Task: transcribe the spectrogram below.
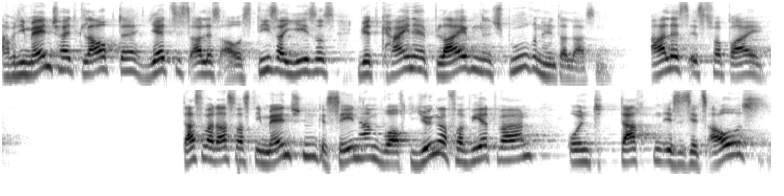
Aber die Menschheit glaubte, jetzt ist alles aus. Dieser Jesus wird keine bleibenden Spuren hinterlassen. Alles ist vorbei. Das war das, was die Menschen gesehen haben, wo auch die Jünger verwirrt waren und dachten, ist es jetzt aus?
